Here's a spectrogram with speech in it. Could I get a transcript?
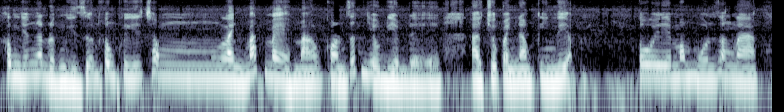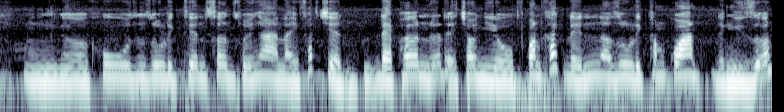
không những là được nghỉ dưỡng không khí trong lành mát mẻ mà còn rất nhiều điểm để à, chụp ảnh làm kỷ niệm tôi mong muốn rằng là ừ, ờ, khu du lịch Thiên Sơn Suối Ngà này phát triển đẹp hơn nữa để cho nhiều quan khách đến ờ, du lịch tham quan để nghỉ dưỡng.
